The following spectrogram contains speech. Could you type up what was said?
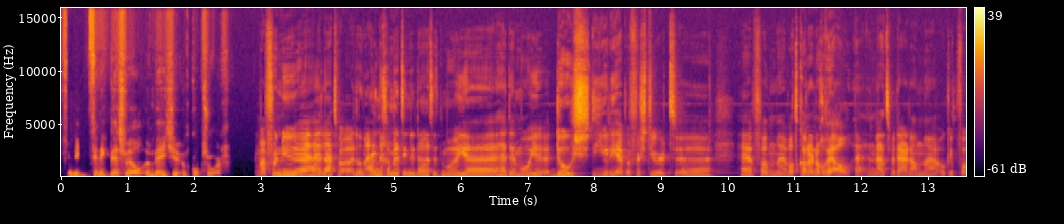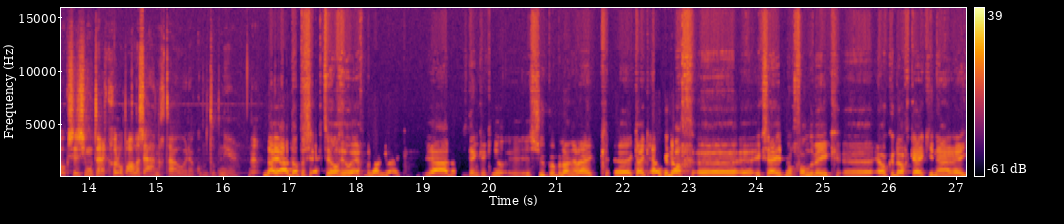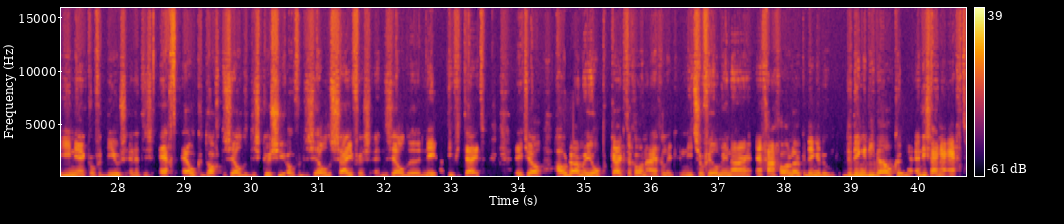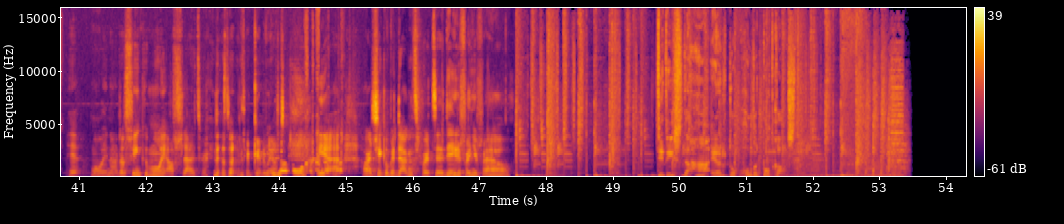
vind ik, vind ik best wel een beetje een kopzorg. Maar voor nu uh, laten we dan eindigen met inderdaad het mooie, uh, de mooie douche die jullie hebben verstuurd. Uh, hè, van wat kan er nog wel? Hè? En laten we daar dan ook op focussen. Dus je moet eigenlijk gewoon op alles aandacht houden. Daar komt het op neer. Nou, nou ja, dat is echt wel heel erg belangrijk. Ja, dat is denk ik heel, is super belangrijk. Uh, kijk, elke dag, uh, uh, ik zei het nog van de week, elke dag kijk je naar Jinek of het nieuws. En het is echt elke dag dezelfde discussie over dezelfde cijfers en dezelfde negativiteit. Weet je wel, hou daarmee op. Kijk er gewoon eigenlijk niet zoveel meer naar. En ga gewoon leuke dingen doen. De dingen die wel kunnen. En die zijn er echt. Ja, mooi. Nou, dat vind ik een mooi afsluiter. dat, dat kunnen we ja, hartstikke bedankt voor het delen van je verhaal. Dit is de HR Top 100 Podcast.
